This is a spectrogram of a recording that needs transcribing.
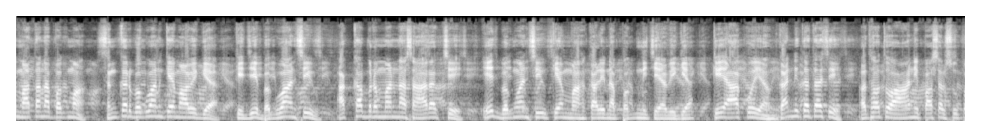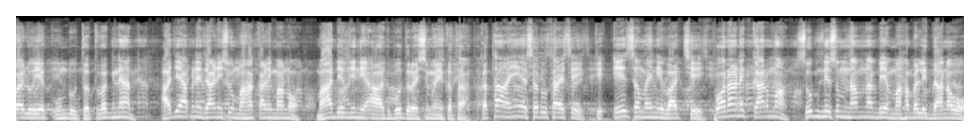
માતાના પગમાં શંકર ભગવાન કેમ આવી ગયા કે જે ભગવાન શિવ આખા બ્રહ્માંડના સહારક છે, એ જ ભગવાન શિવ કેમ મહાકાળીના પગ નીચે આવી ગયા? કે આ કોઈ અહંકારની કથા છે? અથવા તો આની પાછળ છુપાયેલું એક ઊંડું તત્વજ્ઞાન? આજે આપણે જાણીશું મહાકાળી માનો મહાદેવજીની આ અદ્ભુત રહસ્યમય કથા. કથા અહીંયા શરૂ થાય છે કે એ સમયની વાત છે, પૌરાણિક કાળમાં શુભ નિશુમ નામના બે મહાબલી દાનવો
